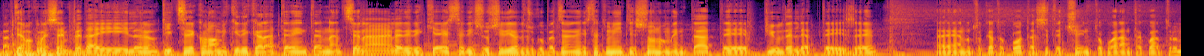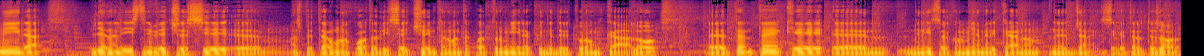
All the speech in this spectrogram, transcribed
Partiamo come sempre dalle notizie economiche di carattere internazionale, le richieste di sussidi alla disoccupazione negli Stati Uniti sono aumentate più delle attese eh, hanno toccato quota 744 mila. Gli analisti invece si eh, aspettavano una quota di 694 mila, quindi addirittura un calo. Eh, tant'è che eh, il ministro dell'economia americano, eh, Gian- segretario del tesoro,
